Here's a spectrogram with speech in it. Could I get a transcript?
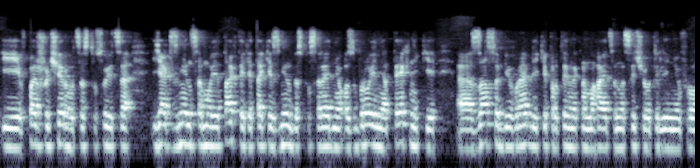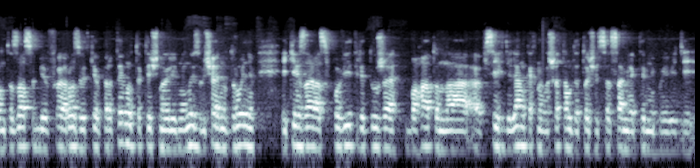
І в першу чергу це стосується як змін самої тактики, так і змін безпосередньо озброєння, техніки, е, засобів РЕБ, які противник намагається насичувати лінію фронту, засобів розвідки оперативно-тактичного рівня. Ну і звичайно, дронів, яких зараз в повітрі дуже багато на е, всіх ділянках, не лише там, де точаться самі активні бойові дії.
